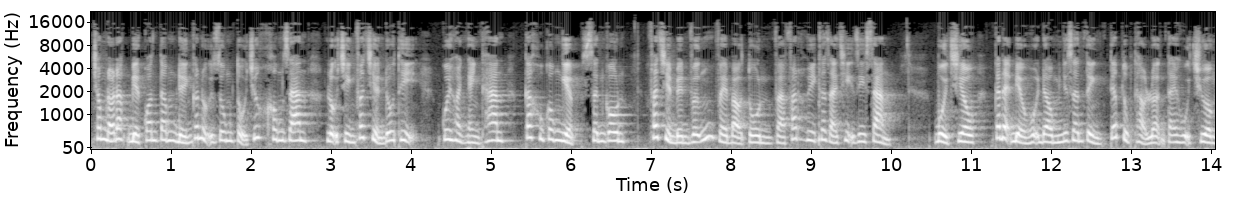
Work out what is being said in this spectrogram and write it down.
Trong đó đặc biệt quan tâm đến các nội dung tổ chức không gian, lộ trình phát triển đô thị, quy hoạch ngành than, các khu công nghiệp, sân gôn, phát triển bền vững về bảo tồn và phát huy các giá trị di sản – Buổi chiều, các đại biểu Hội đồng Nhân dân tỉnh tiếp tục thảo luận tại hội trường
